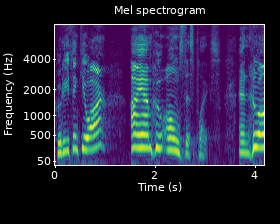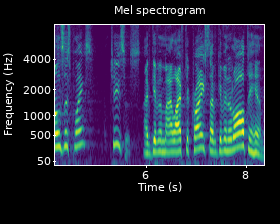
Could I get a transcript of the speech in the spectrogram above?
Who do you think you are? I am who owns this place. And who owns this place? Jesus. I've given my life to Christ, I've given it all to Him.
